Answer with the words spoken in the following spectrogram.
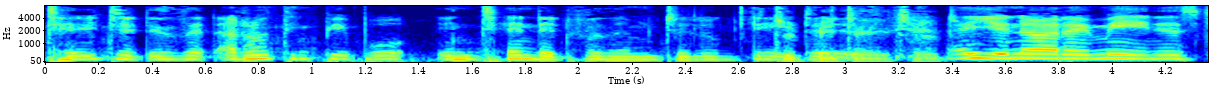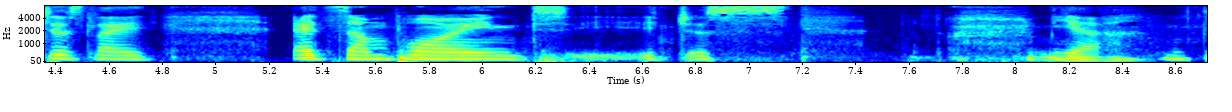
dated is that I don't think people intended for them to look dated. To be dated. You know what I mean? It's just like at some point it just. Yeah.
